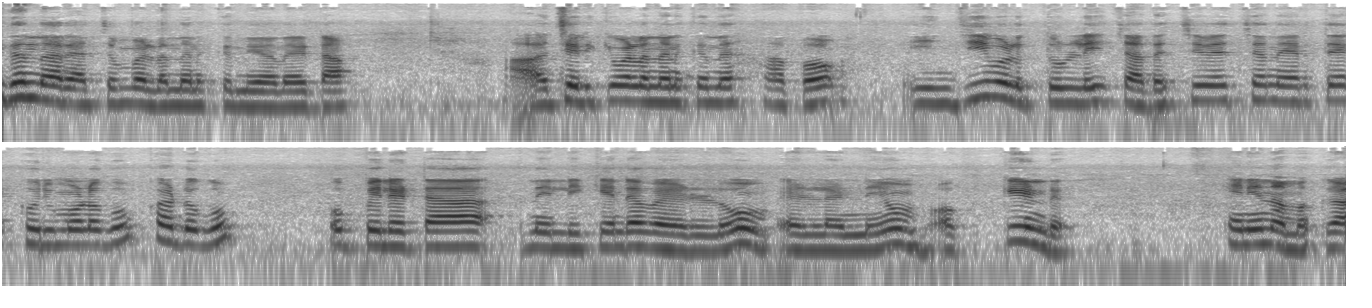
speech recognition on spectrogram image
ഇതെന്താ പറയുക അച്ഛൻ വെള്ളം നനക്കുന്നതാണ് കേട്ടാ. ചെടിക്ക് വെള്ളം നനക്കുന്നത് അപ്പോൾ ഇഞ്ചി വെളുത്തുള്ളി ചതച്ച് വെച്ച നേരത്തെ കുരുമുളകും കടുകും ഉപ്പിലിട്ട നെല്ലിക്കേന്റെ വെള്ളവും എള്ളെണ്ണയും ഒക്കെ ഉണ്ട്. ഇനി നമുക്ക്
